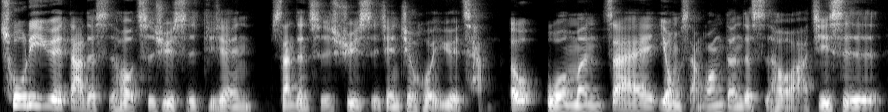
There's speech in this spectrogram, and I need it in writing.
出力越大的时候，持续时间闪灯持续时间就会越长。而我们在用闪光灯的时候啊，即使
